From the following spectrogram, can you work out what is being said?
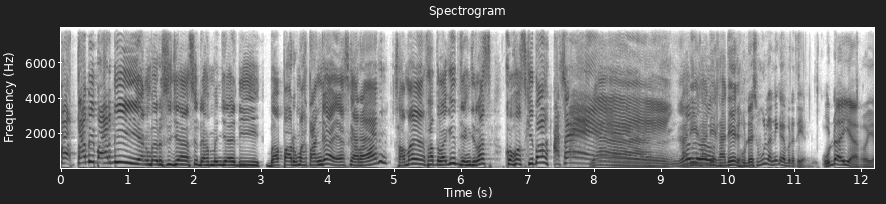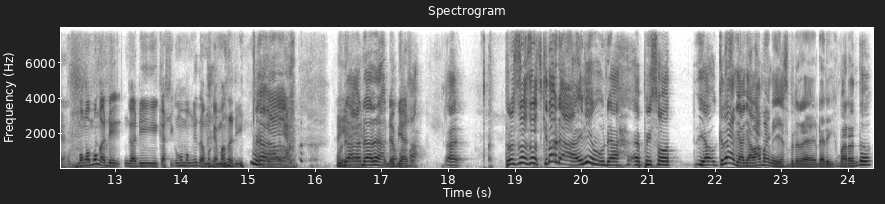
Pak Tabib Ardi yang baru saja sudah menjadi bapak rumah tangga ya sekarang. Sama yang satu lagi yang jelas co-host kita Aseng. Hadir, hadir, hadir. Udah sebulan nih kayak berarti ya? Udah iya. Oh, iya. Mau ngomong nggak di nggak dikasih ngomong gitu sama Kemal tadi. Nah, Udah Iya, ada ada. Udah Gak biasa. Eh, Terus terus terus kita udah ini udah episode ya kita agak-agak lama nih ya sebenarnya dari kemarin tuh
